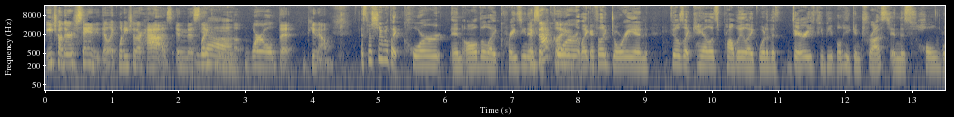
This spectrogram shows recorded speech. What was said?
each other's sanity they're like what each other has in this like Yeah. world that you know especially with like court and all the like craziness Exactly. of court like i feel like dorian feels like Chaol is probably like one of the very few people he can trust in this whole world.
